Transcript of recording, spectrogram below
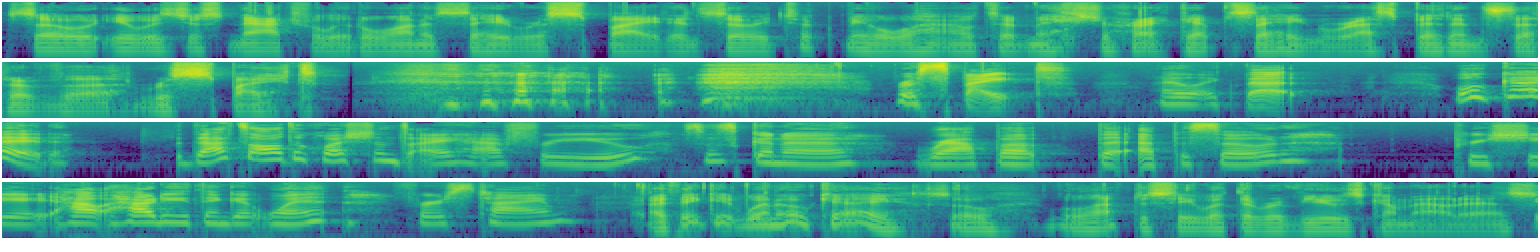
so it was just naturally to want to say respite, and so it took me a while to make sure I kept saying respite instead of uh, respite. respite, I like that. Well, good. That's all the questions I have for you. This is gonna wrap up the episode appreciate how how do you think it went first time? I think it went okay. So we'll have to see what the reviews come out as.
